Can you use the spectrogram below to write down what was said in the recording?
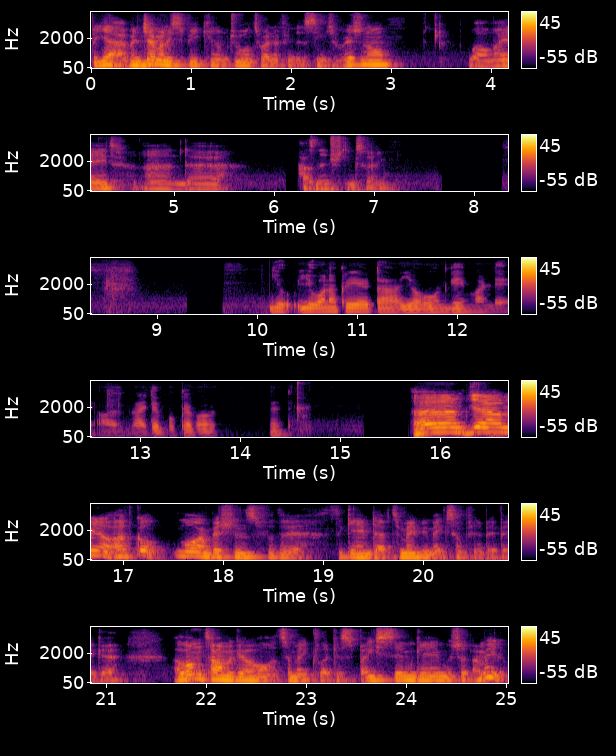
but yeah, I mean, generally speaking, I'm drawn to anything that seems original, well made, and uh, has an interesting setting. You you wanna create uh, your own game one day or write a book about it? Um, yeah, I mean, I've got more ambitions for the the game dev to maybe make something a bit bigger. A long time ago, I wanted to make like a space sim game, which I made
